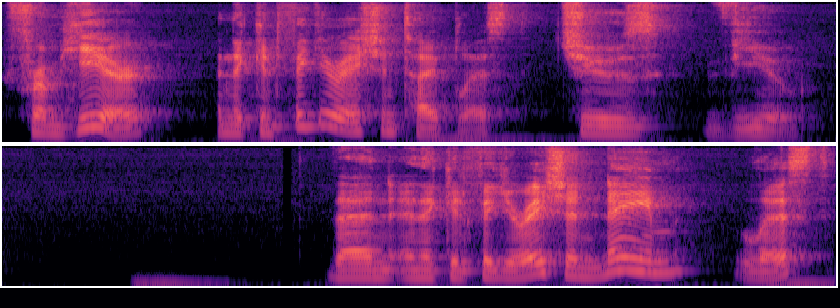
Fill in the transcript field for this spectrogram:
From here, in the configuration type list, choose View. Then in the configuration name list,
